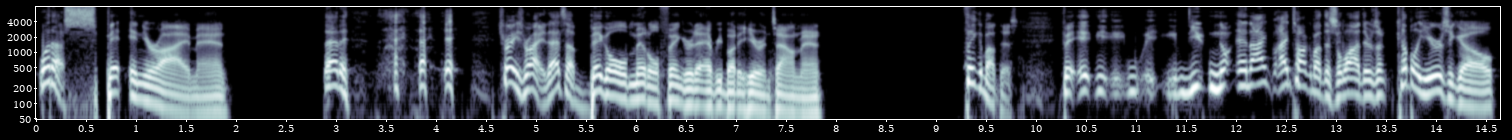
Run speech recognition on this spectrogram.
What a spit in your eye, man. That is, Trey's right. That's a big old middle finger to everybody here in town, man. Think about this. It, it, it, you know, and I, I talk about this a lot. There's a couple of years ago,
